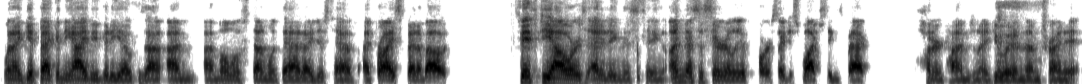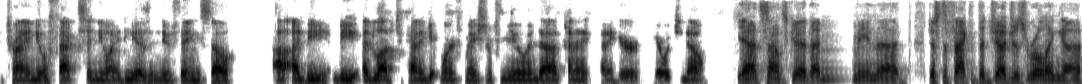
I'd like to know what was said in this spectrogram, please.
when I get back in the Ivey video because I'm I'm almost done with that. I just have I probably spent about 50 hours editing this thing unnecessarily. Of course, I just watch things back hundred times when I do it, and I'm trying to try new effects and new ideas and new things. So uh, I'd be be I'd love to kind of get more information from you and kind of kind of hear hear what you know. Yeah, it sounds good. I mean, uh, just the fact that the judge's ruling uh,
